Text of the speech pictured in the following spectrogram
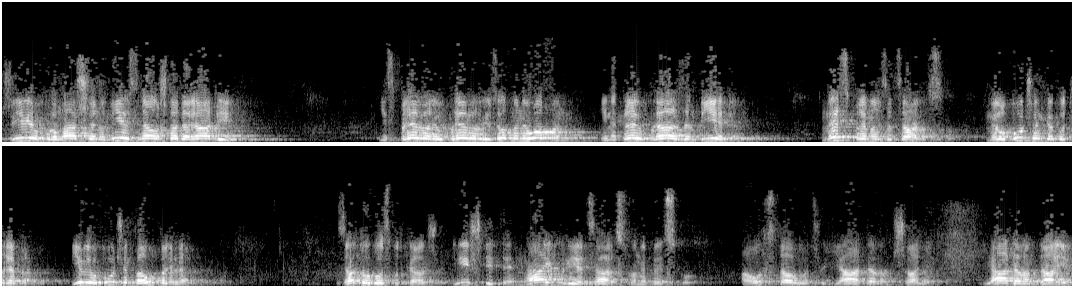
Živio promašeno, nije znao šta da radi, iz prevare u prevaru, iz obmane u obmanu i na kraju prazan bijeda, nespreman za carstvo, neobučen kako treba, ili obučen pa uprljan. Zato Gospod kaže, ištite najprije carstvo nebesko, a ostalo ću ja da vam šaljem, ja da vam dajem,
